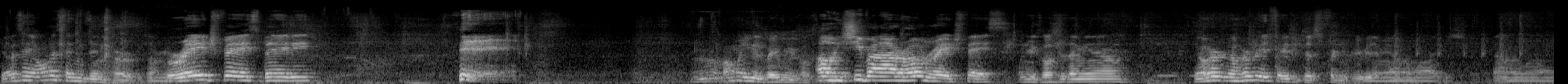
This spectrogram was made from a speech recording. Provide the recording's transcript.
You always say, always things didn't hurt for some reason. Rage face, baby. I'm gonna use Rage when you're close oh, she brought out her own rage face. When you're close to them, you know? No, her, no, her Rage face is just freaking creepy to me, I don't know why. Just, I don't know why.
